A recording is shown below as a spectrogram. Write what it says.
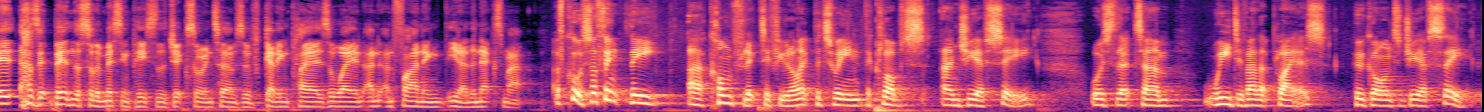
it, has it been the sort of missing piece of the jigsaw in terms of getting players away and, and, and finding you know the next Matt. Of course, I think the uh, conflict, if you like, between the clubs and GFC was that um, we develop players who go on to GFC.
